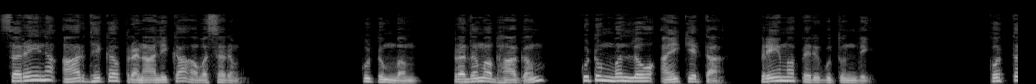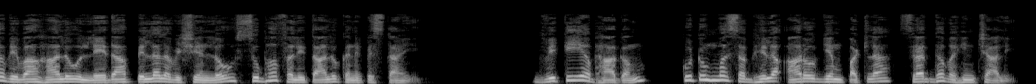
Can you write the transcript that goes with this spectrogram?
సరైన ఆర్థిక ప్రణాళిక అవసరం. కుటుంబం ప్రథమ భాగం కుటుంబంలో ఐక్యత ప్రేమ పెరుగుతుంది. కొత్త వివాహాలు లేదా పిల్లల విషయంలో శుభ ఫలితాలు కనిపిస్తాయి. ద్వితీయ భాగం కుటుంబ సభ్యుల ఆరోగ్యం పట్ల శ్రద్ధ వహించాలి.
